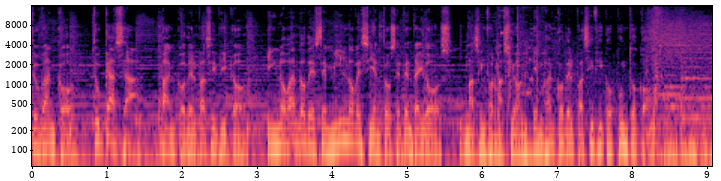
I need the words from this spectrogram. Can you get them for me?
Tu banco, tu casa. Banco del Pacífico. Innovando desde 1972. Más información en bancodelpacífico.com.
